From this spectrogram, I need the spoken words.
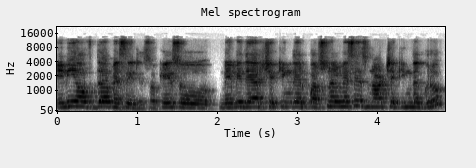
any of the messages. Okay, so maybe they are checking their personal message, not checking the group.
